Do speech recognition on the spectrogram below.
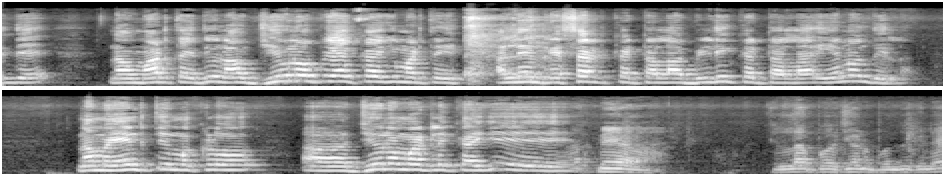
ಇದೆ. ನಾವು ಮಾಡ್ತಾ ಇದ್ದೀವಿ. ನಾವು ಜೀವನೋಪಯೋಗಕ್ಕಾಗಿ ಮಾಡ್ತೀವಿ. ಅಲ್ಲೇನು ರೆಸಾರ್ಟ್ ಕಟ್ಟಲ್ಲ ಬಿಲ್ಡಿಂಗ್ ಕಟ್ಟಲ್ಲ, ಏನೊಂದಿಲ್ಲ. ನಮ್ಮ ಹೆಂಡತಿ ಮಕ್ಕಳು ಜೀವನ ಮಾಡಲಿಕ್ಕಾಗಿ ಎಲ್ಲ ಬಹುಜನ ಬಂಧುಗಳೇ,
